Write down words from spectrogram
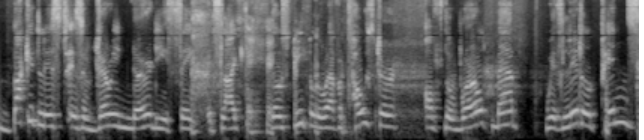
bucket list is a very nerdy thing. It's like those people who have a poster of the world map with little pins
